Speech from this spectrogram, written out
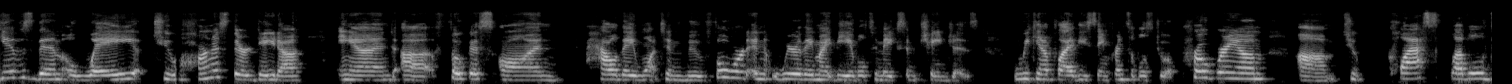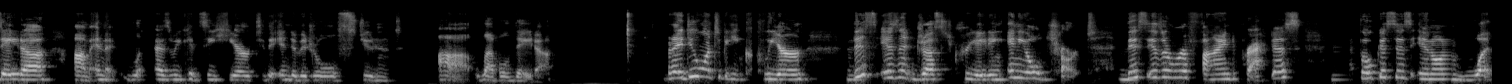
gives them a way to harness their data and uh, focus on how they want to move forward and where they might be able to make some changes. We can apply these same principles to a program, um, to class level data, um, and as we can see here, to the individual student uh, level data. But I do want to be clear, this isn't just creating any old chart. This is a refined practice that focuses in on what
